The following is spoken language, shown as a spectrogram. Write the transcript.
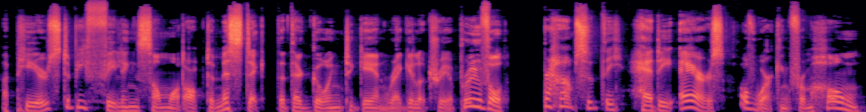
appears to be feeling somewhat optimistic that they're going to gain regulatory approval, perhaps at the heady airs of working from home.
